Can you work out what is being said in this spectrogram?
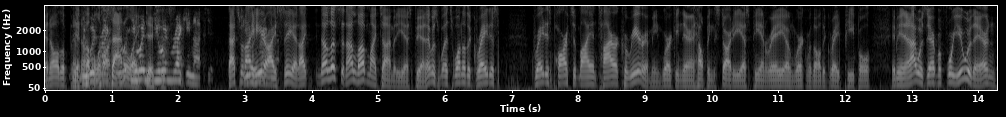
and all the And you a couple of wouldn't- satellite you, wouldn't, dishes. you wouldn't recognize it. That's what You I would hear. I see it. I no listen. I love my time at ESPN. It was it's one of the greatest greatest parts of my entire career. I mean, working there and helping start ESPN Radio and working with all the great people. I mean, and I was there before you were there, and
